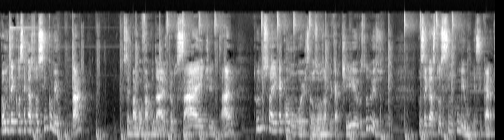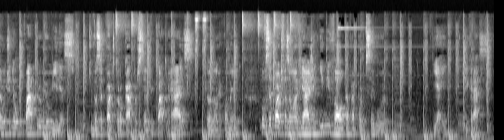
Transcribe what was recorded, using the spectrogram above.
Vamos dizer que você gastou 5 mil, tá? Você pagou faculdade pelo site, sabe? Tudo isso aí que é comum hoje. Você usou os aplicativos, tudo isso. Você gastou 5 mil. Esse cartão te deu 4 mil milhas, que você pode trocar por 104 reais, que eu não recomendo. Ou você pode fazer uma viagem ida e volta para Porto Seguro. E aí? De graça.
